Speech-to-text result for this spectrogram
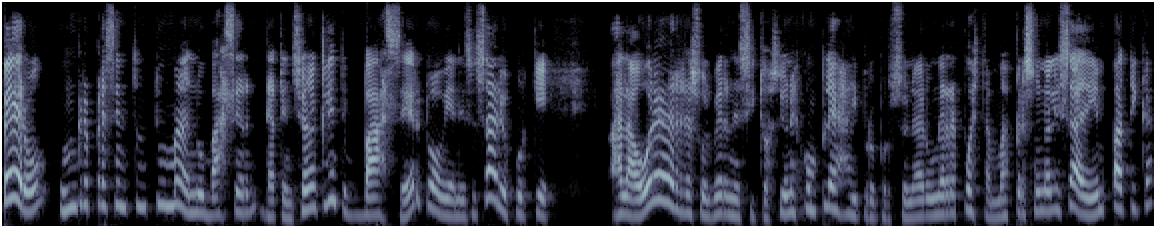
Pero un representante humano va a ser de atención al cliente, va a ser todavía necesario porque a la hora de resolver situaciones complejas y proporcionar una respuesta más personalizada y empática,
